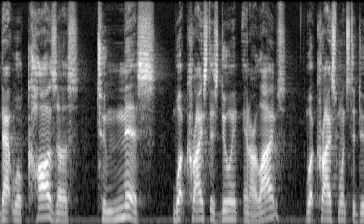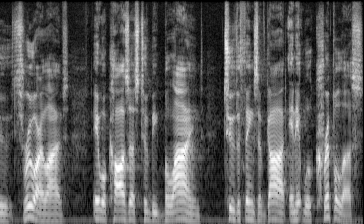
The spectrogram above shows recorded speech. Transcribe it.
that will cause us to miss what Christ is doing in our lives, what Christ wants to do through our lives. It will cause us to be blind to the things of God, and it will cripple us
